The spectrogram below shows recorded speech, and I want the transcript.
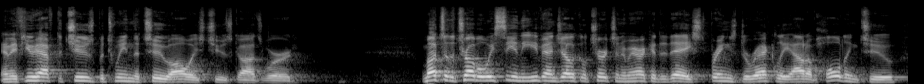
And if you have to choose between the two, always choose God's Word. Much of the trouble we see in the evangelical church in America today springs directly out of holding to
